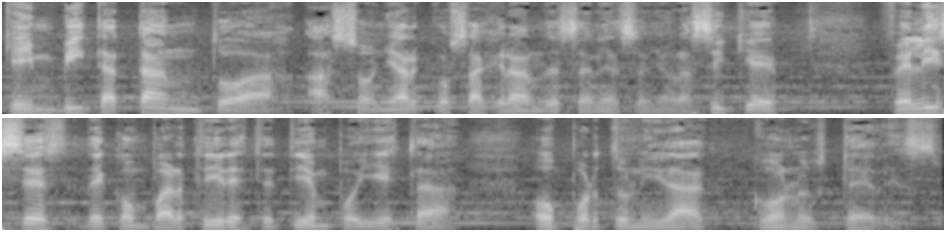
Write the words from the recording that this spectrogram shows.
que invita tanto a, a soñar cosas grandes en el Señor. Así que felices de compartir este tiempo y esta oportunidad con ustedes.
